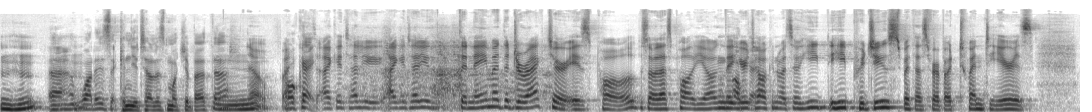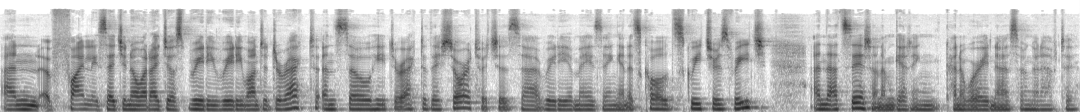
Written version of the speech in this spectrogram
Mm-hmm, uh, mm-hmm. What is it? Can you tell us much about that? No. Okay. I, I can tell you. I can tell you. The name of the director is Paul. So that's Paul Young that okay. you're talking about. So he he produced with us for about 20 years, and finally said, you know what, I just really, really want to direct. And so he directed this short, which is uh, really amazing. And it's called Screecher's Reach. And that's it. And I'm getting kind of worried now, so I'm going to have to.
